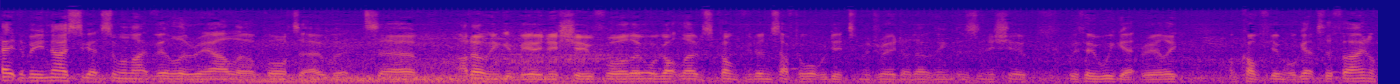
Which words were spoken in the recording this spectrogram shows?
It'd be nice to get someone like Villarreal or Porto, but um, I don't think it'd be an issue for them. We've got loads of confidence after what we did to Madrid. I don't think there's an issue with who we get, really. I'm confident we'll get to the final.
